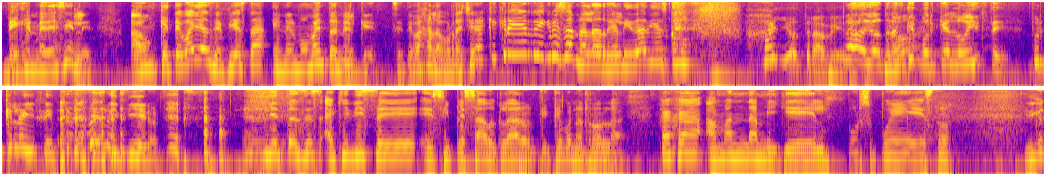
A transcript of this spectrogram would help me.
déjenme decirles, aunque te vayas de fiesta, en el momento en el que se te baja la borrachera, ¿qué crees? Regresan a la realidad y es como, ay, otra vez. Ay, otra ¿no? vez, que ¿por qué lo hice? ¿Por qué lo hice? ¿Por qué me lo hicieron? y entonces aquí dice, eh, sí, pesado, claro, que qué buena rola. Jaja, Amanda Miguel, por supuesto. Digo,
